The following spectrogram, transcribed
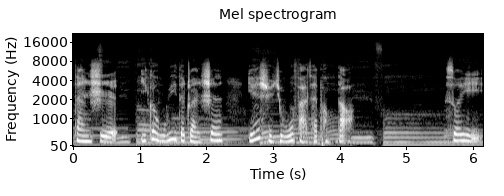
但是一个无意的转身，也许就无法再碰到。所以，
